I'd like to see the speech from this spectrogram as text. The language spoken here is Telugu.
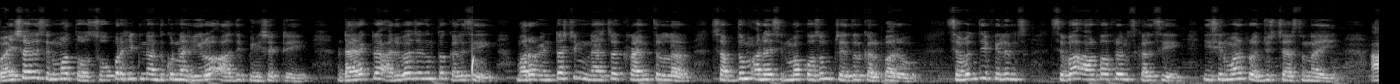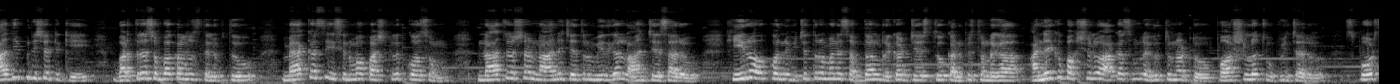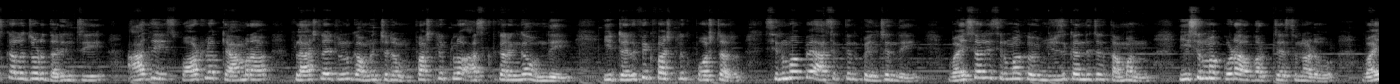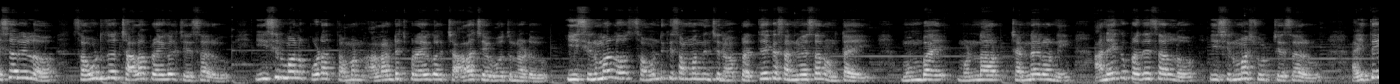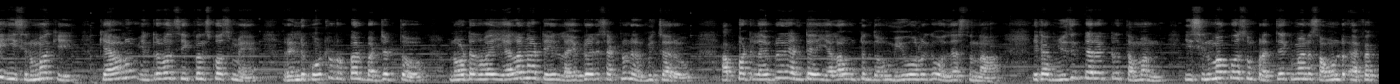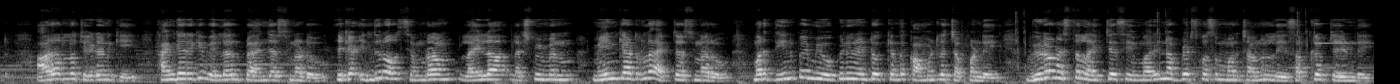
వైశాలి సినిమాతో సూపర్ హిట్ని అందుకున్న హీరో ఆది పినిశెట్టి. డైరెక్టర్ అరివా జగన్తో కలిసి మరో ఇంట్రెస్టింగ్ నేచురల్ క్రైమ్ థ్రిల్లర్ శబ్దం అనే సినిమా కోసం చేతులు కలిపారు. Seven G films Shiva alpha frames కలిసి ఈ సినిమాను ప్రొడ్యూస్ చేస్తున్నాయి. ఆది పినిశెట్టికి బర్త్డే శుభాకాంక్షలు తెలుపుతూ మేకర్స్ ఈ సినిమా ఫస్ట్ లుక్ కోసం నాచురల్ స్టార్ నాని చేతుల మీదుగా లాంచ్ చేశారు. హీరో కొన్ని విచిత్రమైన శబ్దాలను రికార్డ్ చేస్తూ కనిపిస్తుండగా అనేక పక్షులు ఆకాశంలో ఎగురుతున్నట్టు పోస్టర్లో చూపించారు. స్పోర్ట్స్ కళ్ళజోడు ధరించి ఆది స్పాట్లో కెమెరా ఫ్లాష్ లైట్లను గమనించడం ఫస్ట్ లుక్లో ఆసక్తికరంగా ఉంది. ఈ టెరిఫిక్ ఫస్ట్ లుక్ పోస్టర్ సినిమాపై ఆసక్తిని పెంచింది. వైశాలి సినిమాకు మ్యూజిక్ అందించిన తమన్ ఈ సినిమా కూడా వర్క్ చేస్తున్నాడు. వైశాలిలో సౌండ్తో చాలా ప్రయోగాలు చేశారు. ఈ సినిమాలో కూడా తమన్ అలాంటి ప్రయోగాలు చాలా చేయబోతున్నాడు. ఈ సినిమాలో సౌండ్కి సంబంధించిన ప్రత్యేక సన్నివేశాలు ఉంటాయి. ముంబై మున్నార్ చెన్నైలోని అనేక ప్రదేశాల్లో ఈ సినిమా షూట్ చేశారు. అయితే ఈ సినిమాకి కేవలం ఇంటర్వల్ సీక్వెన్స్ కోసమే రెండు కోట్ల రూపాయల బడ్జెట్తో నూట ఇరవై ఏళ్ళ నాటి లైబ్రరీ సెట్ను నిర్మించారు. అప్పటి లైబ్రరీ అంటే ఎలా ఉంటుందో మీ ఊరికి వదిలేస్తున్నా. ఇక మ్యూజిక్ డైరెక్టర్ తమన్ ఈ సినిమా కోసం ప్రత్యేకమైన సౌండ్ ఎఫెక్ట్ ఆర్ఆర్లో చేయడానికి హంగేరీకి వెళ్ళాలని ప్లాన్ చేస్తున్నాడు. ఇక ఇందులో సిమ్రాన్ లైలా లక్ష్మీమెన్ మెయిన్ క్యారెక్టర్లో యాక్ట్ చేస్తున్నారు. మరి దీనిపై మీ ఒపీనియన్ ఏంటో కింద కామెంట్లో చెప్పండి. వీడియో నచ్చితే లైక్ చేసి మరిన్ని అప్డేట్స్ కోసం మన ఛానల్ని సబ్స్క్రైబ్ చేయండి.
